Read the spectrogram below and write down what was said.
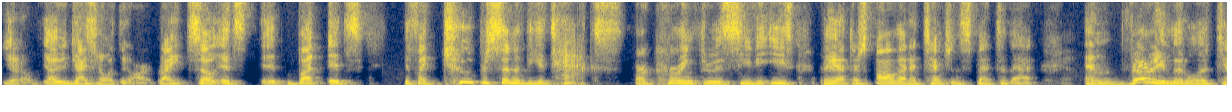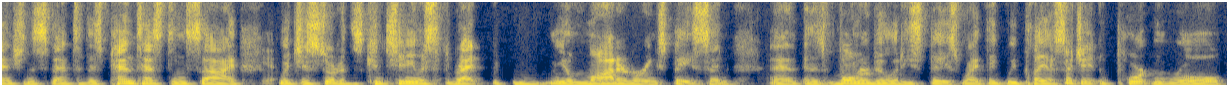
you know, you guys know what they are, right? So it's it, but it's it's like 2% of the attacks are occurring through his CVEs, but yet there's all that attention spent to that Yeah. and very little attention spent to this pen testing side, Yeah. which is sort of this continuous threat, you know, monitoring space and, and, and this vulnerability space where I think we play a, such an important role.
